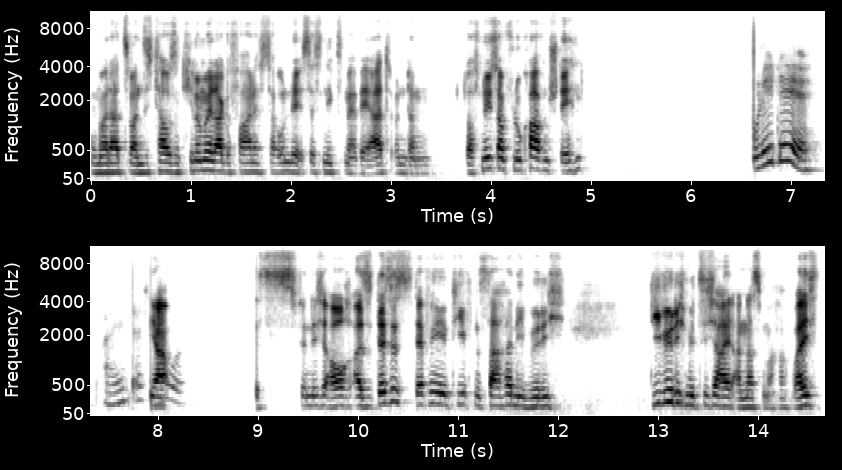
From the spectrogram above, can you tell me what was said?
wenn man da 20.000 Kilometer gefahren ist, da unten ist es nichts mehr wert und dann lassen die es am Flughafen stehen. Coole Idee. Eigentlich echt Ja. cool. Das finde ich auch. Also, das ist definitiv eine Sache, die würde ich, die würde ich mit Sicherheit anders machen, weil ich,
